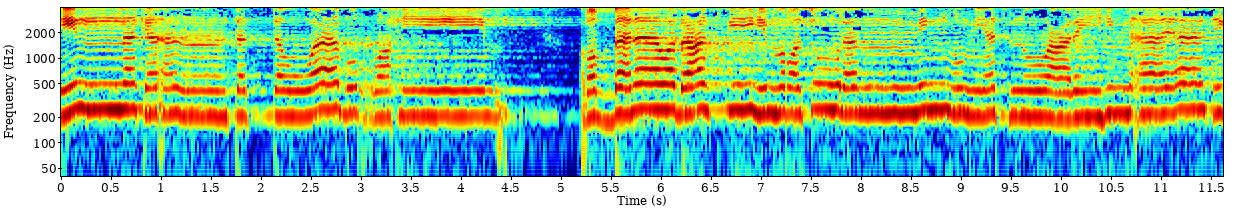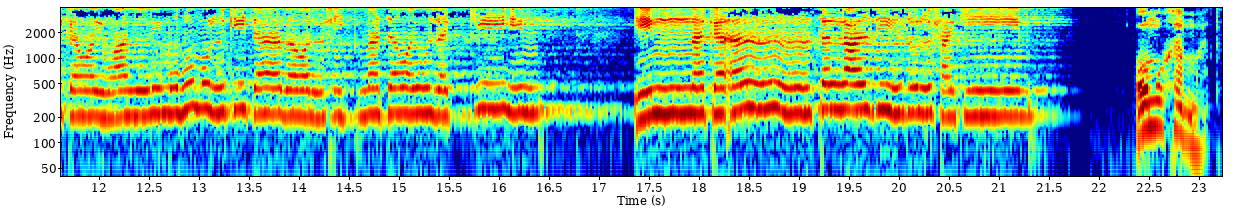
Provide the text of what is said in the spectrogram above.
إنك أنت التواب الرحيم. ربنا وابعث فيهم رسولا منهم يتلو عليهم آياتك ويعلمهم الكتاب والحكمة ويزكيهم إنك أنت العزيز الحكيم О Мухаммад!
